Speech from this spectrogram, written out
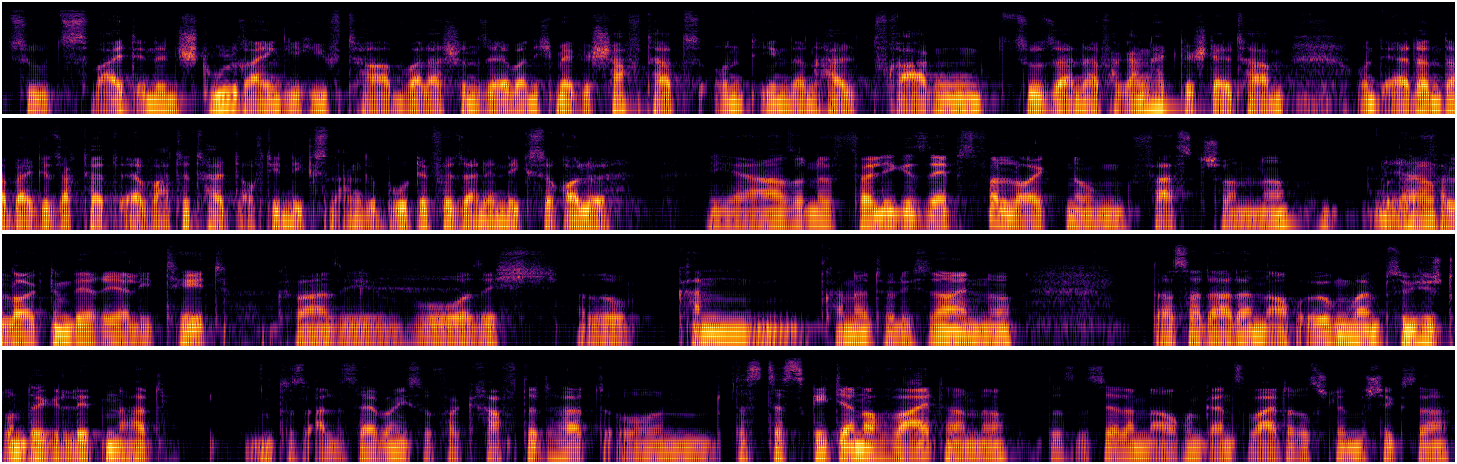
zu zweit in den Stuhl reingehieft haben, weil er schon selber nicht mehr geschafft hat und ihn dann halt Fragen zu seiner Vergangenheit gestellt haben und er dann dabei gesagt hat, er wartet halt auf die nächsten Angebote für seine nächste Rolle. Ja, so eine völlige Selbstverleugnung fast schon, ne? Oder Ja. Verleugnung der Realität quasi, wo er sich, also kann, kann natürlich sein, ne? Dass er da dann auch irgendwann psychisch drunter gelitten hat und das alles selber nicht so verkraftet hat und das, das geht ja noch weiter, ne? Das ist ja dann auch ein ganz weiteres schlimmes Schicksal.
